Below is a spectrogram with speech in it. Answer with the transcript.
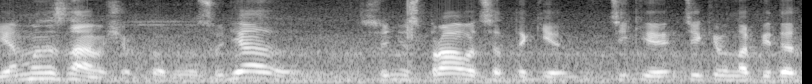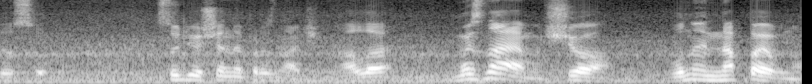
Я, ми не знаємо, ще хто буде суддя. Сьогодні справа це таки, тільки, тільки вона піде до суду. Суддю ще не призначено. Але ми знаємо, що вони напевно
